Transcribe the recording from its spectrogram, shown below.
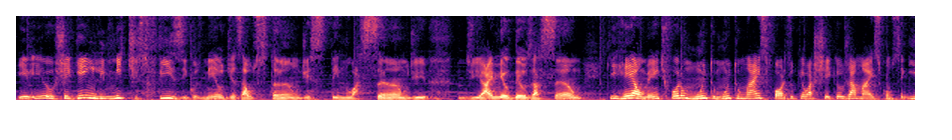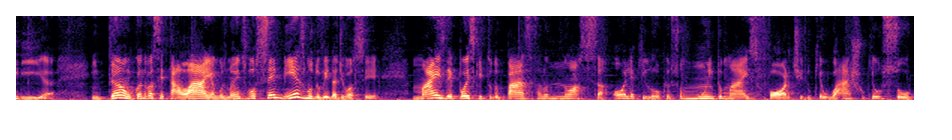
e eu cheguei em limites físicos, meu, de exaustão, de extenuação, de, de ai meu Deus, ação, que realmente foram muito, muito mais fortes do que eu achei que eu jamais conseguiria. Então, quando você tá lá, em alguns momentos, você mesmo duvida de você. Mas depois que tudo passa, falou: Nossa, olha que louco, eu sou muito mais forte do que eu acho que eu sou.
